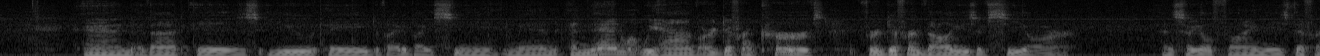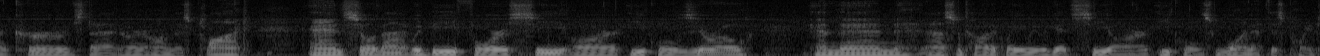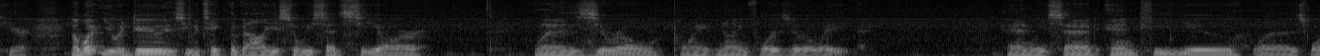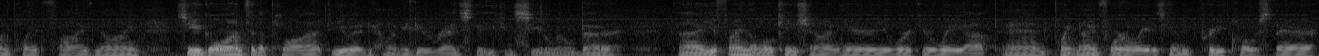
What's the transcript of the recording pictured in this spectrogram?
and that is UA divided by C min. And then what we have are different curves for different values of CR. And so you'll find these different curves that are on this plot. And so that would be for CR equals 0. And then asymptotically, we would get CR equals 1 at this point here. But what you would do is you would take the value. So we said CR was 0.9408 and we said NTU was 1.59 so you go on to the plot you would let me do red so that you can see it a little better. Uh, you find the location on here you work your way up and 0.9408 is going to be pretty close there.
